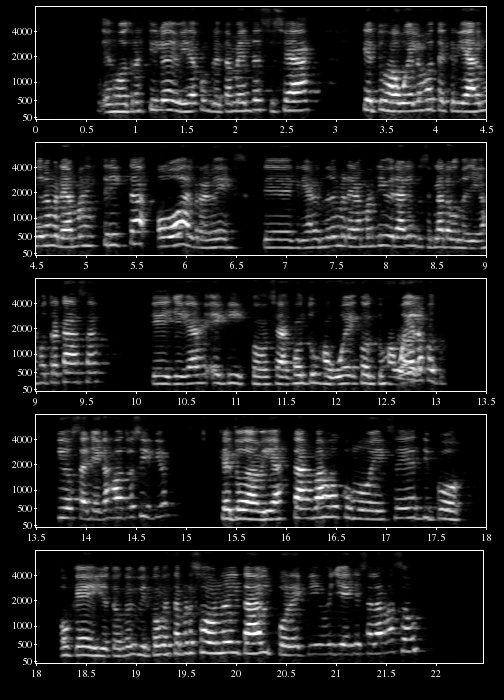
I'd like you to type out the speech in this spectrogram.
Es otro estilo de vida completamente, así sea que tus abuelos o te criaron de una manera más estricta o al revés, te criaron de una manera más liberal, entonces claro, cuando llegas a otra casa, que llegas X, con, o sea, con tus abue- con tus abuelos, Claro, con tus tíos, o sea, llegas a otro sitio que todavía estás bajo como ese tipo, ok, yo tengo que vivir con esta persona y tal, por X o Y, que esa es la razón,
